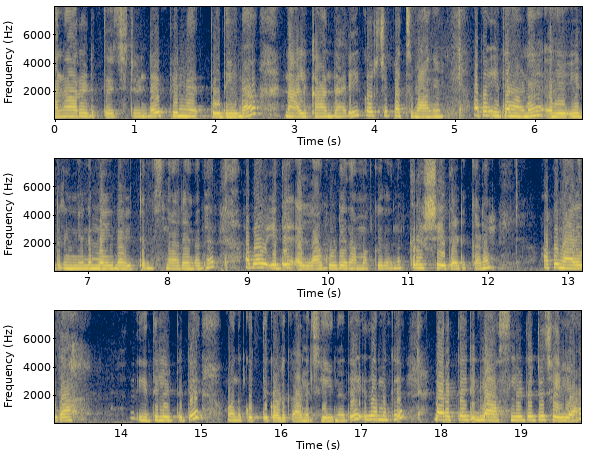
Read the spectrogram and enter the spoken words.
അനാർ എടുത്ത് വെച്ചിട്ടുണ്ട്. പിന്നെ പുതിന നാല് കാന്താരി കുറച്ച് പച്ചമാങ്ങയും. അപ്പോൾ ഇതാണ് ഈ ഡ്രിങ്കിന്റെ മെയിൻ ഐറ്റംസ് എന്ന് പറയുന്നത്. അപ്പോൾ ഇത് എല്ലാം കൂടി നമുക്കിതൊന്ന് ക്രഷ് ചെയ്തെടുക്കണം. അപ്പോൾ ഞാനിതാ ഇതിലിട്ടിട്ട് ഒന്ന് കുത്തി കൊടുക്കുകയാണ് ചെയ്യുന്നത്. ഇത് നമുക്ക് ഡയറക്റ്റായിട്ട് ഗ്ലാസ്സിലിട്ടിട്ട് ചെയ്യാം.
